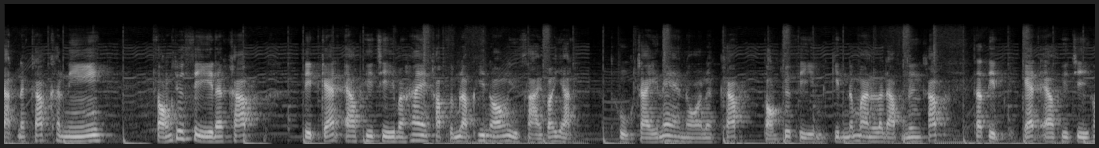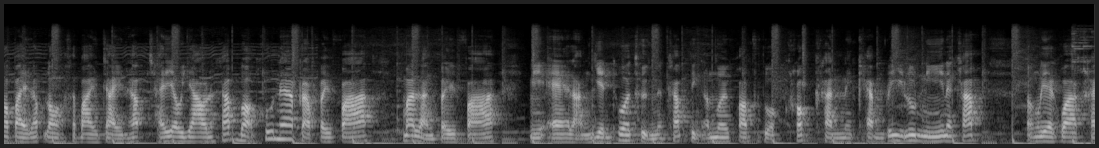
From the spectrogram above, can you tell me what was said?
จัดนะครับคันนี้ 2.4 นะครับ ติดแก๊ส LPG มาให้ครับสำหรับพี่น้องอยู่สายประหยัด ถูกใจแน่นอนนะครับ2.4กินน้ำมันระดับหนึ่งครับ ถ้าติดแก๊ส LPG เข้าไปรับรองสบายใจนะครับ ใช้ยาวๆนะครับเบาะคู่หน้าปรับไฟฟ้า มาหลังไฟฟ้า มีแอร์หลังเย็นทั่วถึงนะครับ สิ่งอำนวยความสะดวกครบครันใน Camry รุ่นนี้นะครับ ต้องเรียกว่าใคร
